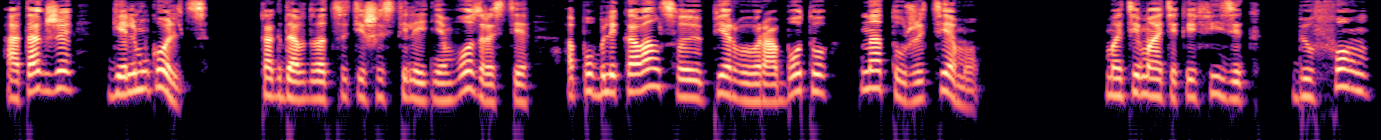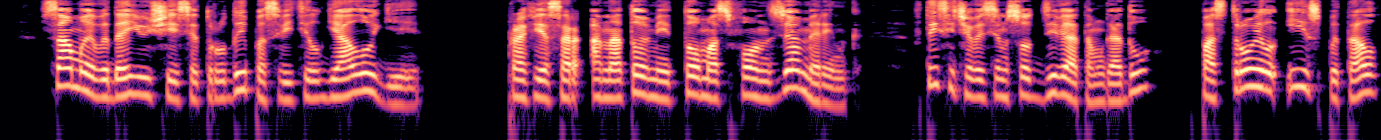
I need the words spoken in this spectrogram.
а также Гельмгольц, когда в 26-летнем возрасте опубликовал свою первую работу на ту же тему. Математик и физик Бюфон самые выдающиеся труды посвятил геологии. Профессор анатомии Томас фон Зёмеринг в 1809 году построил и испытал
